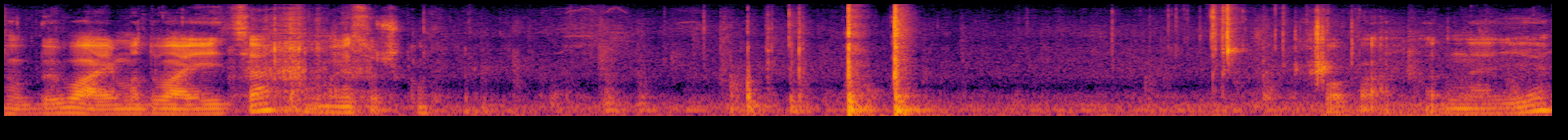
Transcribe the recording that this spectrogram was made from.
Вбиваємо два яйця в мисочку. Опа, одне є.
